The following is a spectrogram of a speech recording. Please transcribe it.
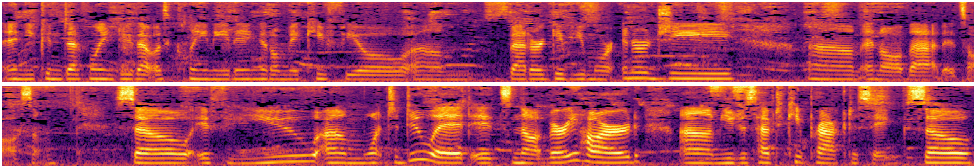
and you can definitely do that with clean eating. It'll make you feel um, better, give you more energy, um, and all that. It's awesome. So if you um, want to do it, it's not very hard. Um, you just have to keep practicing. So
